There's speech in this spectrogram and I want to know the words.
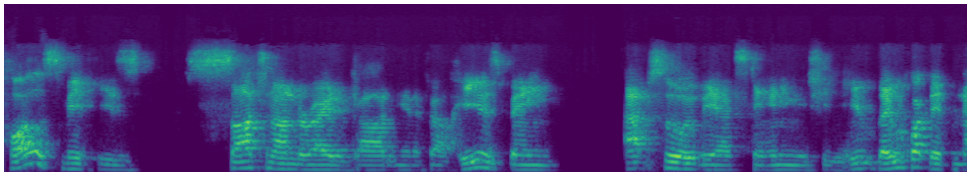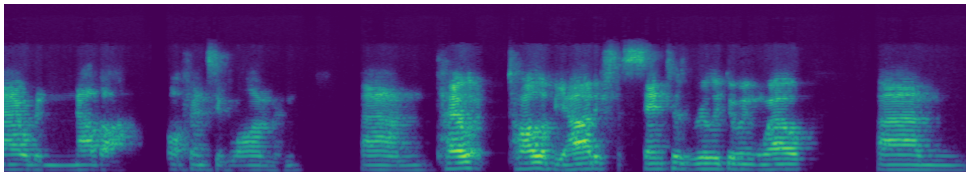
Tyler Smith is such an underrated guard in the NFL. He has been absolutely outstanding this year. He, they look like they've nailed another offensive lineman. Um, Taylor, Tyler Biadasz, the center's really doing well. Um,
